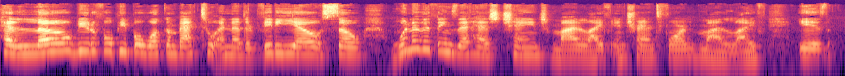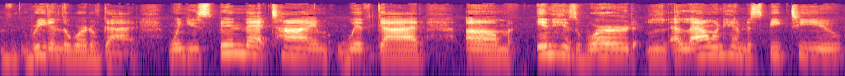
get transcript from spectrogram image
Hello, beautiful people. Welcome back to another video. So, one of the things that has changed my life and transformed my life is reading the Word of God. When you spend that time with God, um, in His Word, allowing Him to speak to you,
